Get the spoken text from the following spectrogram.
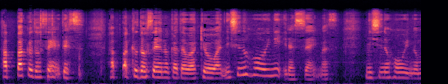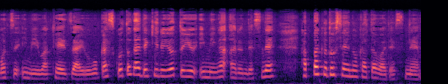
八白土星です。八白土星の方は今日は西の方位にいらっしゃいます。西の方位の持つ意味は経済を動かすことができるよという意味があるんですね。八白土星の方はですね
